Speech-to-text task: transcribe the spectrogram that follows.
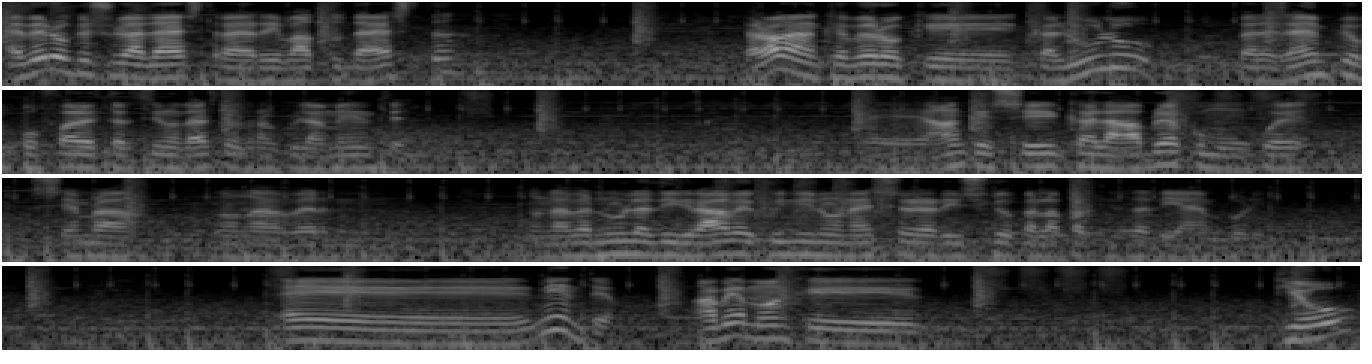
È vero che sulla destra è arrivato Dest, però è anche vero che Calulu, per esempio, può fare il terzino destro tranquillamente. Eh, anche se Calabria comunque sembra non aver non aver nulla di grave e quindi non essere a rischio per la partita di Empoli. E niente, abbiamo anche Tio,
